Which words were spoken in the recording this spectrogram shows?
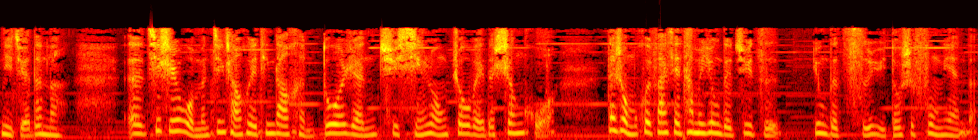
你觉得呢？呃，其实我们经常会听到很多人去形容周围的生活，但是我们会发现他们用的句子、用的词语都是负面的，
